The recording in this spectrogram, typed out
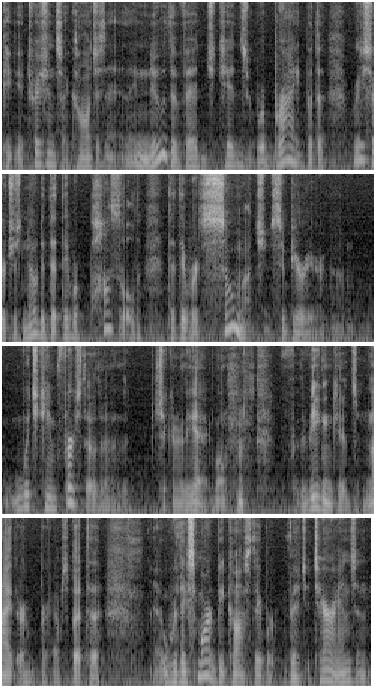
pediatricians, psychologists, they knew the veg kids were bright, but the researchers noted that they were puzzled that they were so much superior. Uh, which came first, though, the, the chicken or the egg? Well, for the vegan kids, neither, perhaps, but uh, were they smart because they were vegetarians and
